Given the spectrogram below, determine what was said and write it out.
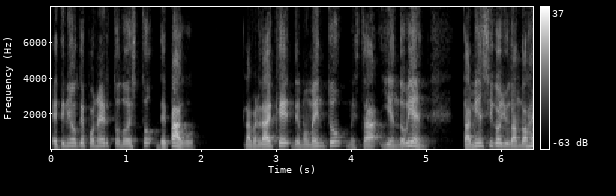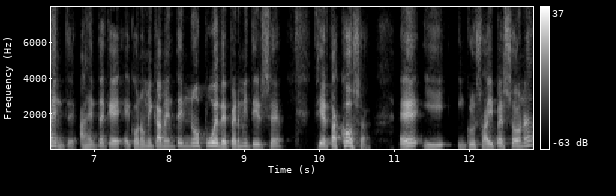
he tenido que poner todo esto de pago. La verdad es que de momento me está yendo bien. También sigo ayudando a gente, a gente que económicamente no puede permitirse ciertas cosas. ¿eh? Y incluso hay personas,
